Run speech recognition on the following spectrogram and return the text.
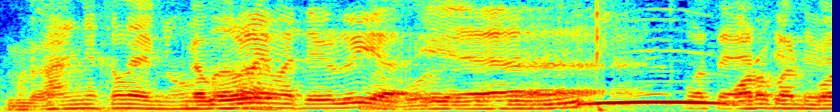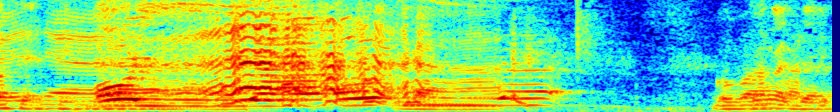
Makanya kalian nyoba. Enggak boleh sama cewek lu ya? Iya. Korban posesif. Oh iya, oh iya. Gue Untung aja.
